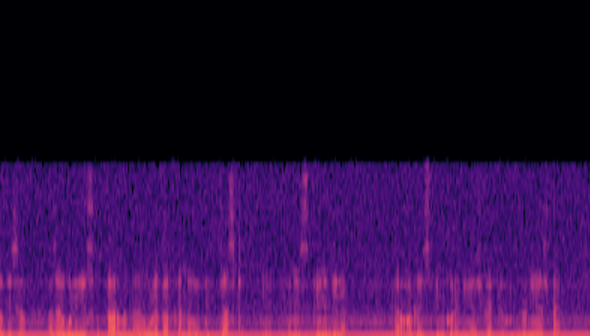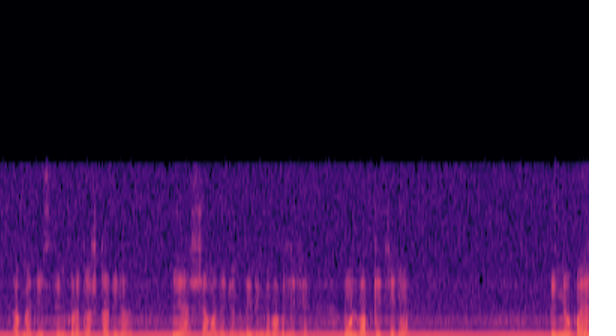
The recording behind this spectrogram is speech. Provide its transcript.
আরও কিছু আচ্ছা ওগুলো ইউজ করতে পারবেন না, ওগুলো দরকার নাই। আপনি জাস্ট এখানে স্পিনে দিলে এটা অটো স্পিন করে নিয়ে আসবে, একটা উইন্ডো নিয়ে আসবে। আপনাকে স্পিন করে দশটা আর্টিকেল নিয়ে আসছে আমাদের জন্য, বিভিন্নভাবে লিখে। মূল ভাব ঠিক রেখে ভিন্ন উপায়ে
